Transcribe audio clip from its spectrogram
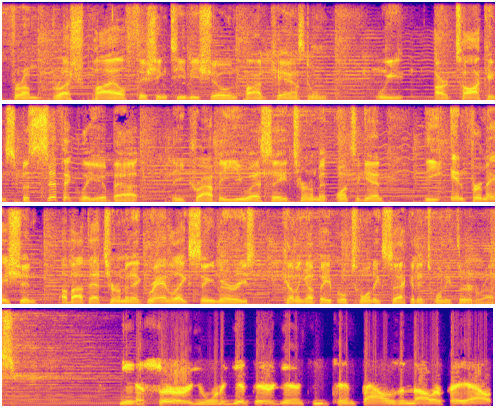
from Brush Pile Fishing TV show and podcast. And we are talking specifically about the Crappie USA tournament. Once again, the information about that tournament at Grand Lake St. Mary's coming up April 22nd and 23rd, Russ. Yes, sir. You want to get there, guaranteed $10,000 payout.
